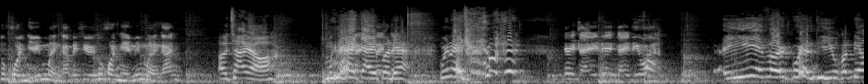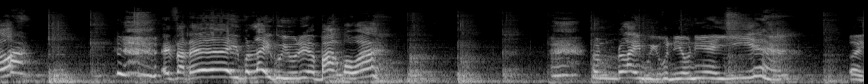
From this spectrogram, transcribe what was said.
ทุกคนเห็นไม่เหมือนกันไม่ฟิวทุกคนเห็นไม่เหมือนกัน เอาใช่เหรอมึงแน่ใจปะเนี่ยมึงแน่ใจปะเนี่ยแน่ใจแน่ใจดีวะไอ้เหี้ยมันกูเห็นผีอยู่คนเดียวอะ ไอ้สัตว์เอ้ยมันไล่กูอยู่เนี่ยบ้าเปล่าวะมันไล่กูอยู่คนเดียวเนี่ยไอ้เหี้ยเอ้ย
